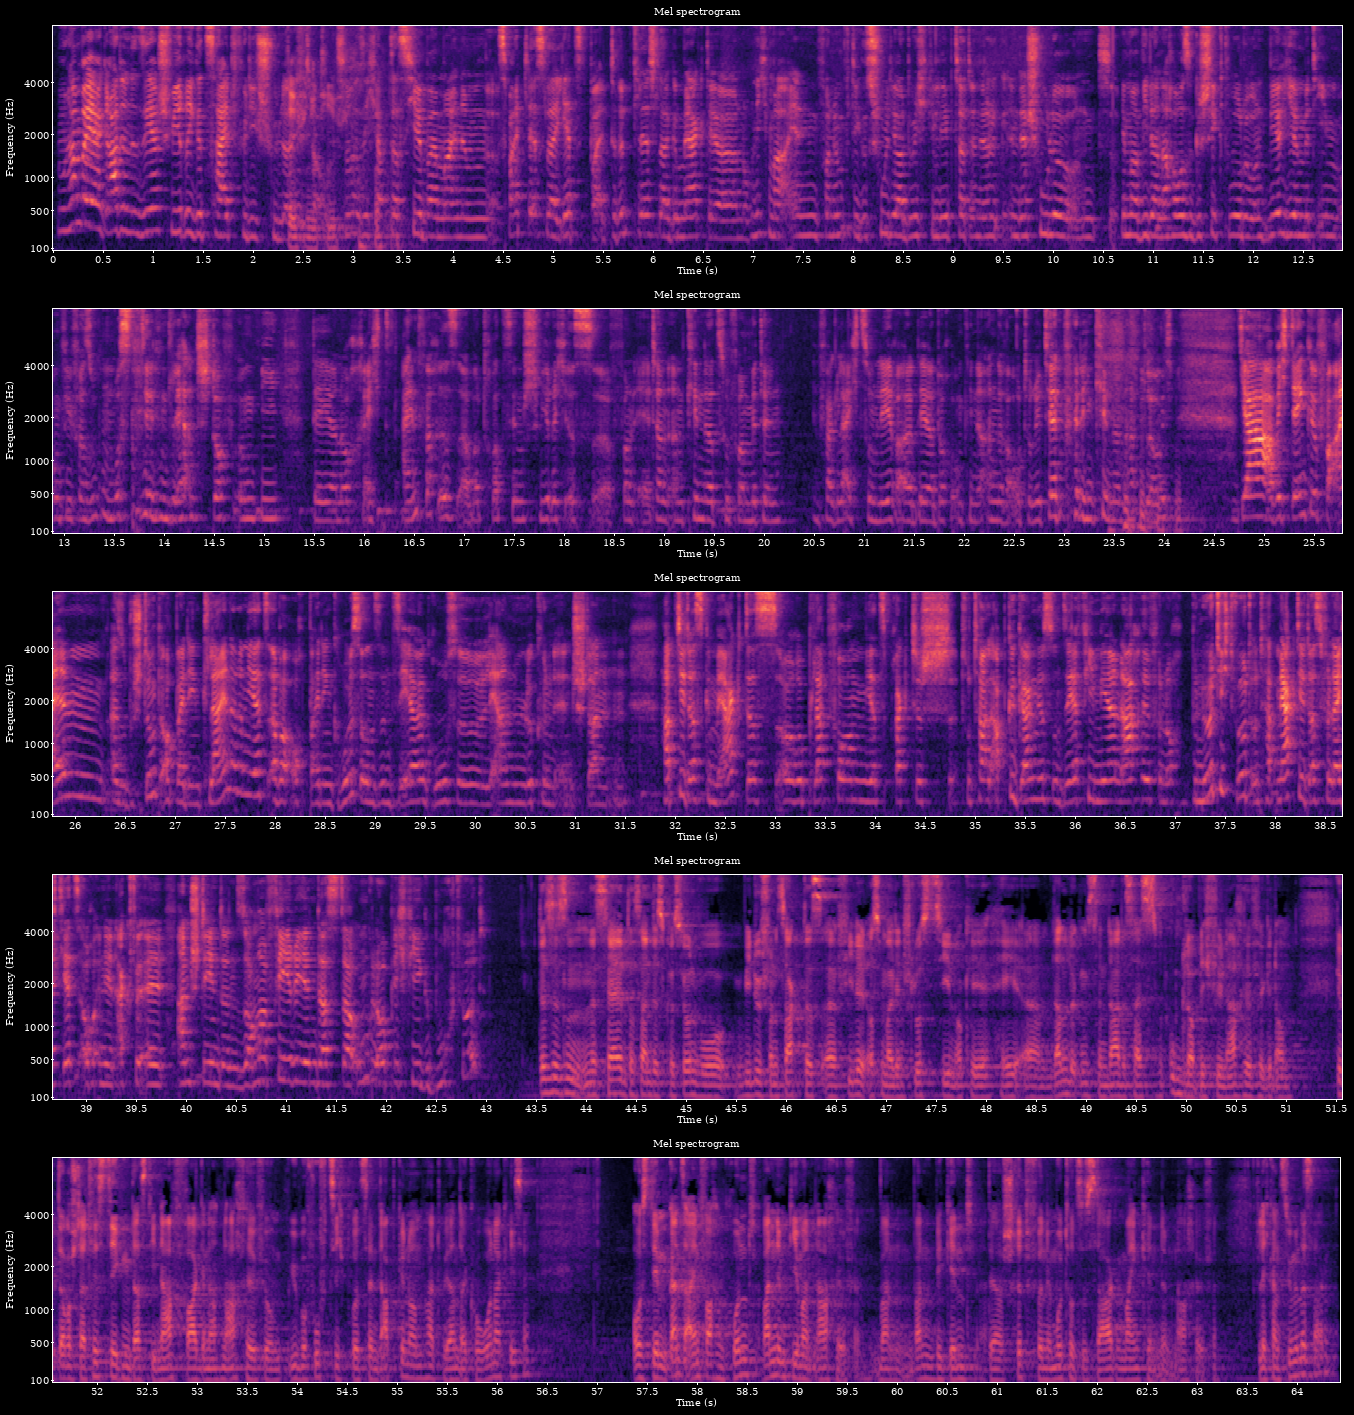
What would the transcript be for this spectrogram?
Nun haben wir ja gerade eine sehr schwierige Zeit für die Schüler Definitiv. hinter uns. Ne? Also ich habe das hier bei meinem Zweitklässler, jetzt bald Drittklässler gemerkt, der noch nicht mal ein vernünftiges Schuljahr durchgelebt hat in der, in der Schule und immer wieder nach Hause geschickt wurde und wir hier mit ihm irgendwie versuchen mussten, den Lernstoff irgendwie, der ja noch recht einfach ist, aber trotzdem schwierig ist, äh, von Eltern an Kinder zu vermitteln, im Vergleich zum Lehrer, der doch irgendwie eine andere Autorität bei den Kindern hat, glaube ich. ja, aber ich denke vor allem, also bestimmt auch bei den kleineren jetzt, aber auch bei den größeren sind sehr große Lernlücken entstanden. Habt ihr das gemerkt, dass eure Plattform jetzt praktisch total abgegangen ist und sehr viel mehr Nachhilfe noch benötigt wird? Und merkt ihr das vielleicht jetzt auch in den aktuell anstehenden Sommerferien, dass da unglaublich viel gebucht wird? Das ist eine sehr interessante Diskussion, wo, wie du schon sagtest, äh, viele erstmal den Schluss ziehen, okay, hey, ähm, Lernlücken sind da, das heißt, es wird unglaublich viel Nachhilfe genommen. Es gibt aber Statistiken, dass die Nachfrage nach Nachhilfe um über 50 Prozent abgenommen hat während der Corona-Krise. Aus dem ganz einfachen Grund, wann nimmt jemand Nachhilfe? Wann, wann beginnt der Schritt für eine Mutter zu sagen, mein Kind nimmt Nachhilfe? Vielleicht kannst du mir das sagen?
